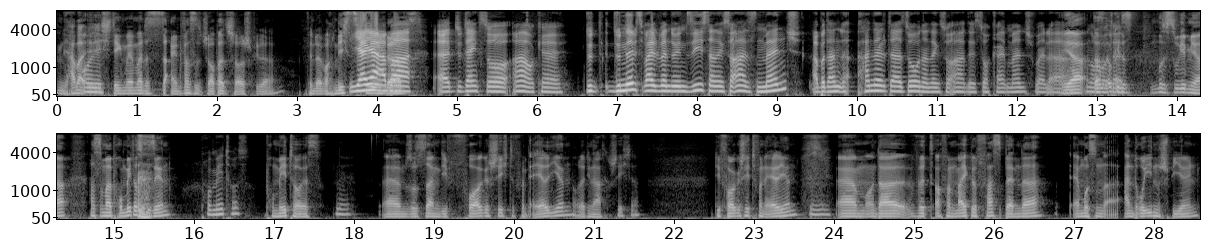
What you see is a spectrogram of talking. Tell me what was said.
Ja, aber Und- ich denke mir immer, das ist der einfachste Job als Schauspieler. Wenn du einfach nichts Ja, ja, aber äh, du denkst so, ah, okay. Du, du nimmst, weil wenn du ihn siehst, dann denkst du, ah, das ist ein Mensch, aber dann handelt er so und dann denkst du, ah, der ist doch kein Mensch, weil er Ja, ein das, okay, ist. das muss ich zugeben, ja. Hast du mal Prometheus gesehen? Prometheus? Prometheus. Nee. Ähm, sozusagen die Vorgeschichte von Alien oder die Nachgeschichte. Die Vorgeschichte von Alien. Mhm. Ähm, und da wird auch von Michael Fassbender er muss einen Androiden spielen,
